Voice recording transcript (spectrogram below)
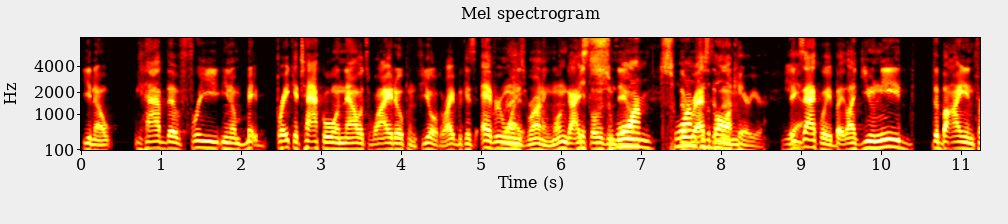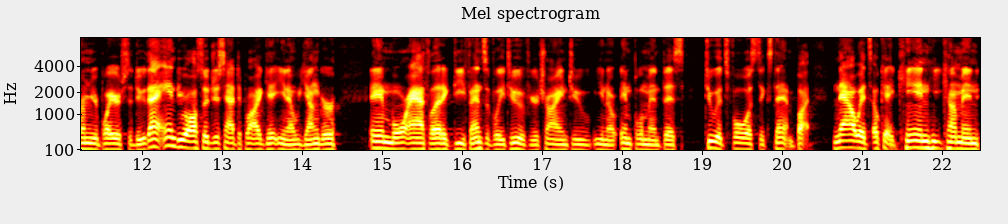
you know, have the free, you know, break a tackle and now it's wide open field, right? Because everyone right. is running. One guy it's slows swarm, them down. Swarm the to the ball them, carrier. Yeah. Exactly. But like you need the buy-in from your players to do that. And you also just have to probably get, you know, younger and more athletic defensively too if you're trying to, you know, implement this to its fullest extent. But now it's okay, can he come in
